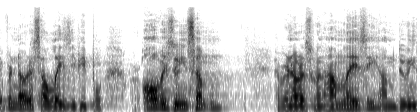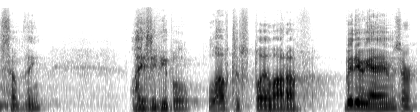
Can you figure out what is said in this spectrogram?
You ever notice how lazy people are always doing something? Ever notice when I'm lazy, I'm doing something? Lazy people love to play a lot of video games or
